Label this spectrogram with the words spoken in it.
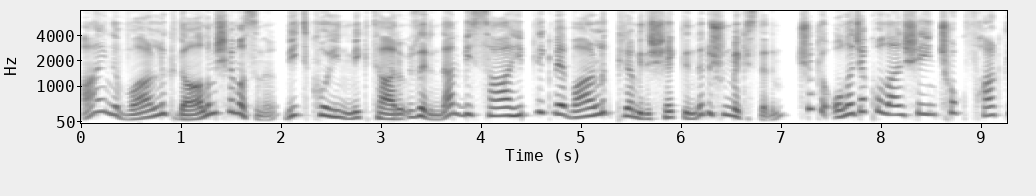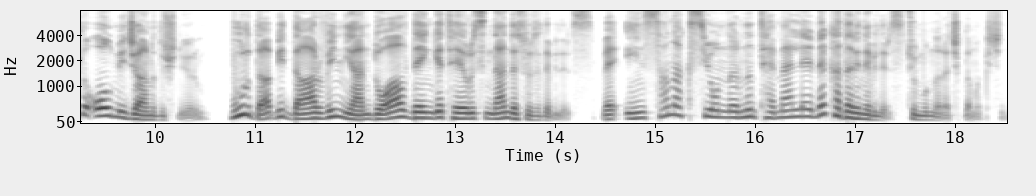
aynı varlık dağılım şemasını Bitcoin miktarı üzerinden bir sahiplik ve varlık piramidi şeklinde düşünmek istedim. Çünkü olacak olan şeyin çok farklı olmayacağını düşünüyorum. Burada bir Darwinian doğal denge teorisinden de söz edebiliriz ve insan aksiyonlarının temellerine kadar inebiliriz tüm bunları açıklamak için.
